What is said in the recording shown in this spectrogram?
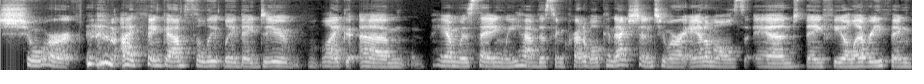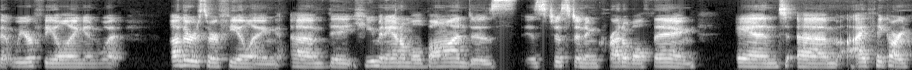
Sure. I think absolutely they do. Like um, Pam was saying, we have this incredible connection to our animals and they feel everything that we're feeling and what others are feeling. Um, the human animal bond is is just an incredible thing. And um, I think our,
